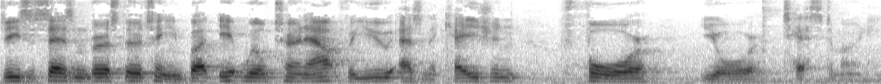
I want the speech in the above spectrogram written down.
Jesus says in verse 13, But it will turn out for you as an occasion for your testimony.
